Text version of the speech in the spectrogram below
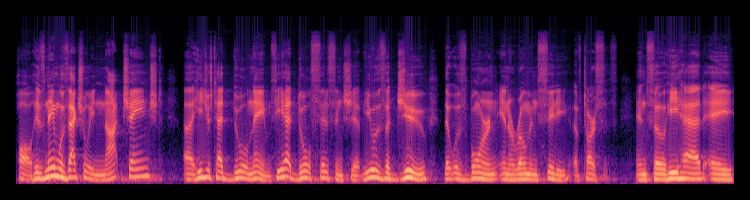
Paul. His name was actually not changed. Uh, he just had dual names. He had dual citizenship. He was a Jew that was born in a Roman city of Tarsus. And so he had a,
